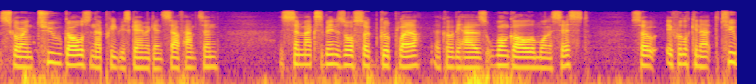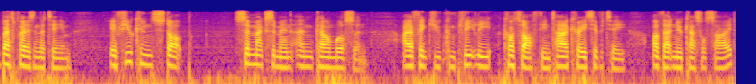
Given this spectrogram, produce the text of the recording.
scoring two goals in their previous game against Southampton. St Maximin is also a good player currently has one goal and one assist. So if we're looking at the two best players in the team, if you can stop St Maximin and Callum Wilson, I think you completely cut off the entire creativity of that Newcastle side.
